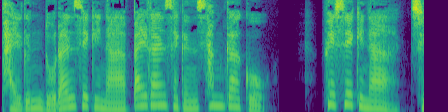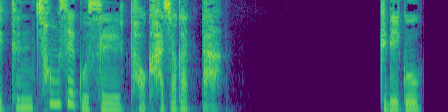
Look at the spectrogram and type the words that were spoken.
밝은 노란색이나 빨간색은 삼가고 회색이나 짙은 청색 옷을 더 가져갔다. 그리고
